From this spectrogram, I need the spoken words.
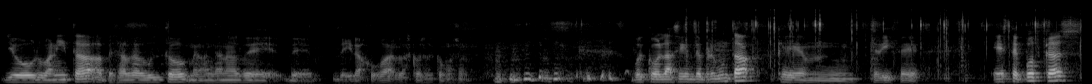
yo urbanita, a pesar de adulto, me dan ganas de, de- de ir a jugar las cosas como son. Voy con la siguiente pregunta, que, mm, que dice, este podcast,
